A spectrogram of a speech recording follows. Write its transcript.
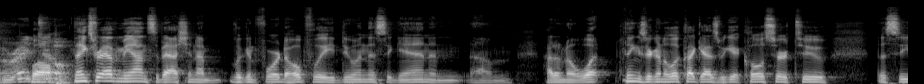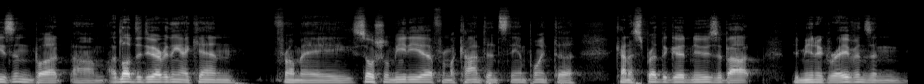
All right, Well, Joe. thanks for having me on, Sebastian. I'm looking forward to hopefully doing this again. And um, I don't know what things are going to look like as we get closer to the season, but um, I'd love to do everything I can from a social media, from a content standpoint, to kind of spread the good news about the Munich Ravens and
